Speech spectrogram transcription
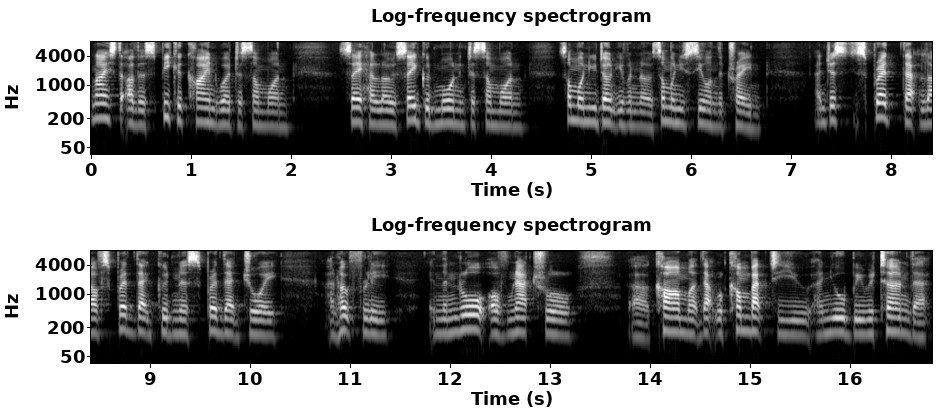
nice to others, speak a kind word to someone, say hello, say good morning to someone, someone you don't even know, someone you see on the train, and just spread that love, spread that goodness, spread that joy, and hopefully, in the law of natural uh, karma, that will come back to you and you'll be returned that,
